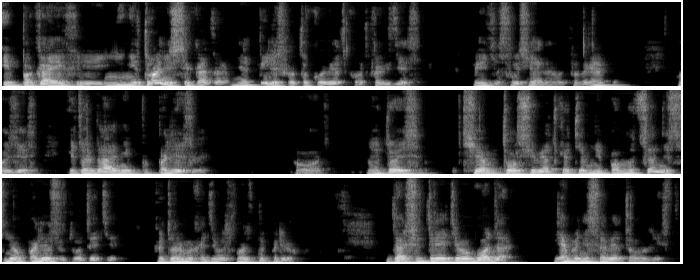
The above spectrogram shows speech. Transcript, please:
И пока их не, не тронешь секатором, не отпилишь вот такую ветку, вот как здесь. Видите, случайно вот фотография, вот здесь. И тогда они полезли. Вот. Ну, то есть, чем толще ветка, тем неполноценнее с нее полезут вот эти, которые мы хотим использовать на прививку. Дальше третьего года я бы не советовал лист.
